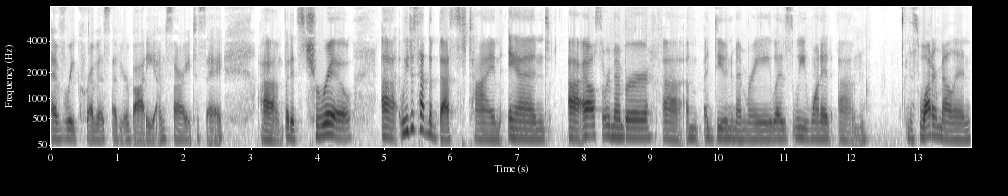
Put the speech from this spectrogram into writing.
every crevice of your body. I'm sorry to say, um, but it's true. Uh, we just had the best time. And uh, I also remember uh, a, a, dune memory was we wanted. Um, this watermelon,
